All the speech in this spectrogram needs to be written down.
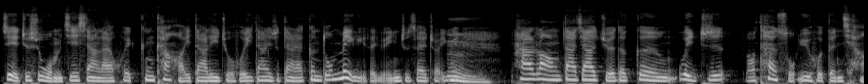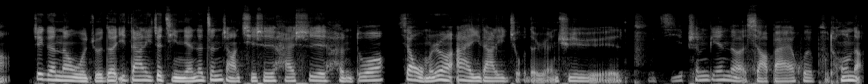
这也就是我们接下来会更看好意大利酒和意大利酒带来更多魅力的原因就在这儿，因为嗯它让大家觉得更未知，然后探索欲会更强。这个呢，我觉得意大利这几年的增长，其实还是很多像我们热爱意大利酒的人去普及身边的小白或普通的。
